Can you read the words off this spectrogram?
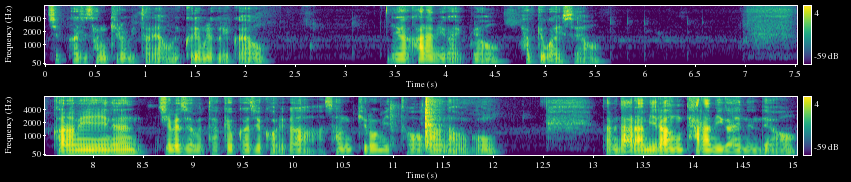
집까지 3km래요. 그림을 그릴까요? 얘가 가람이가 있고요. 학교가 있어요. 가람이는 집에서부터 학교까지 거리가 3km가 나오고 그다음에 나람이랑 다람이가 있는데요.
